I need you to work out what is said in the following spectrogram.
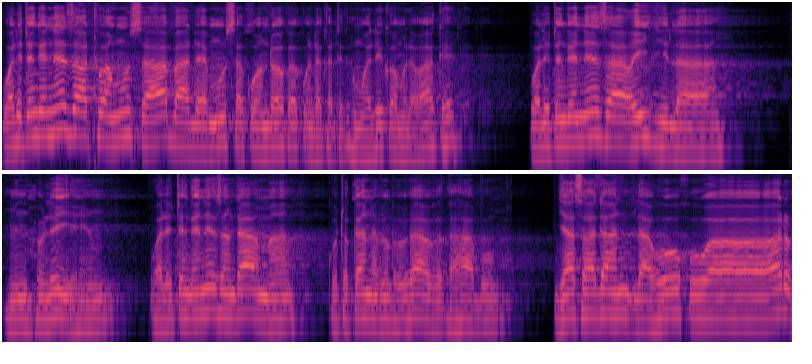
Walitengeneza watu wa Musa baada ya Musa kuondoka kwenda katika mwaliko wa mula wake. Walitengeneza ijila min huliyihim. Walitengeneza ndama kutokana na vyombo vyao vya dhahabu. Jasadan lahu khuwar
